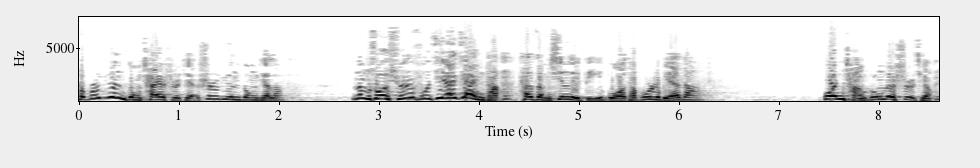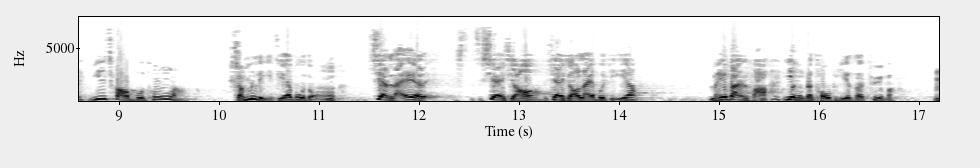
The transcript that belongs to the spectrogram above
他不是运动差事去，是运动去了。那么说，巡抚接见他，他怎么心里嘀咕？他不是别的，官场中的事情一窍不通啊，什么礼节不懂，现来也，现小，现小来不及呀，没办法，硬着头皮子去吧。嗯，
